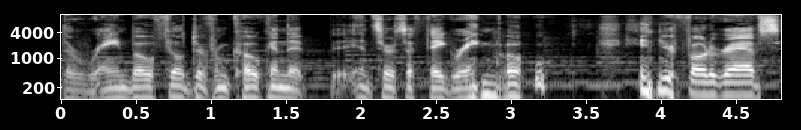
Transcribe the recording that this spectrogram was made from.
the rainbow filter from Cokin that inserts a fake rainbow. in your photographs,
